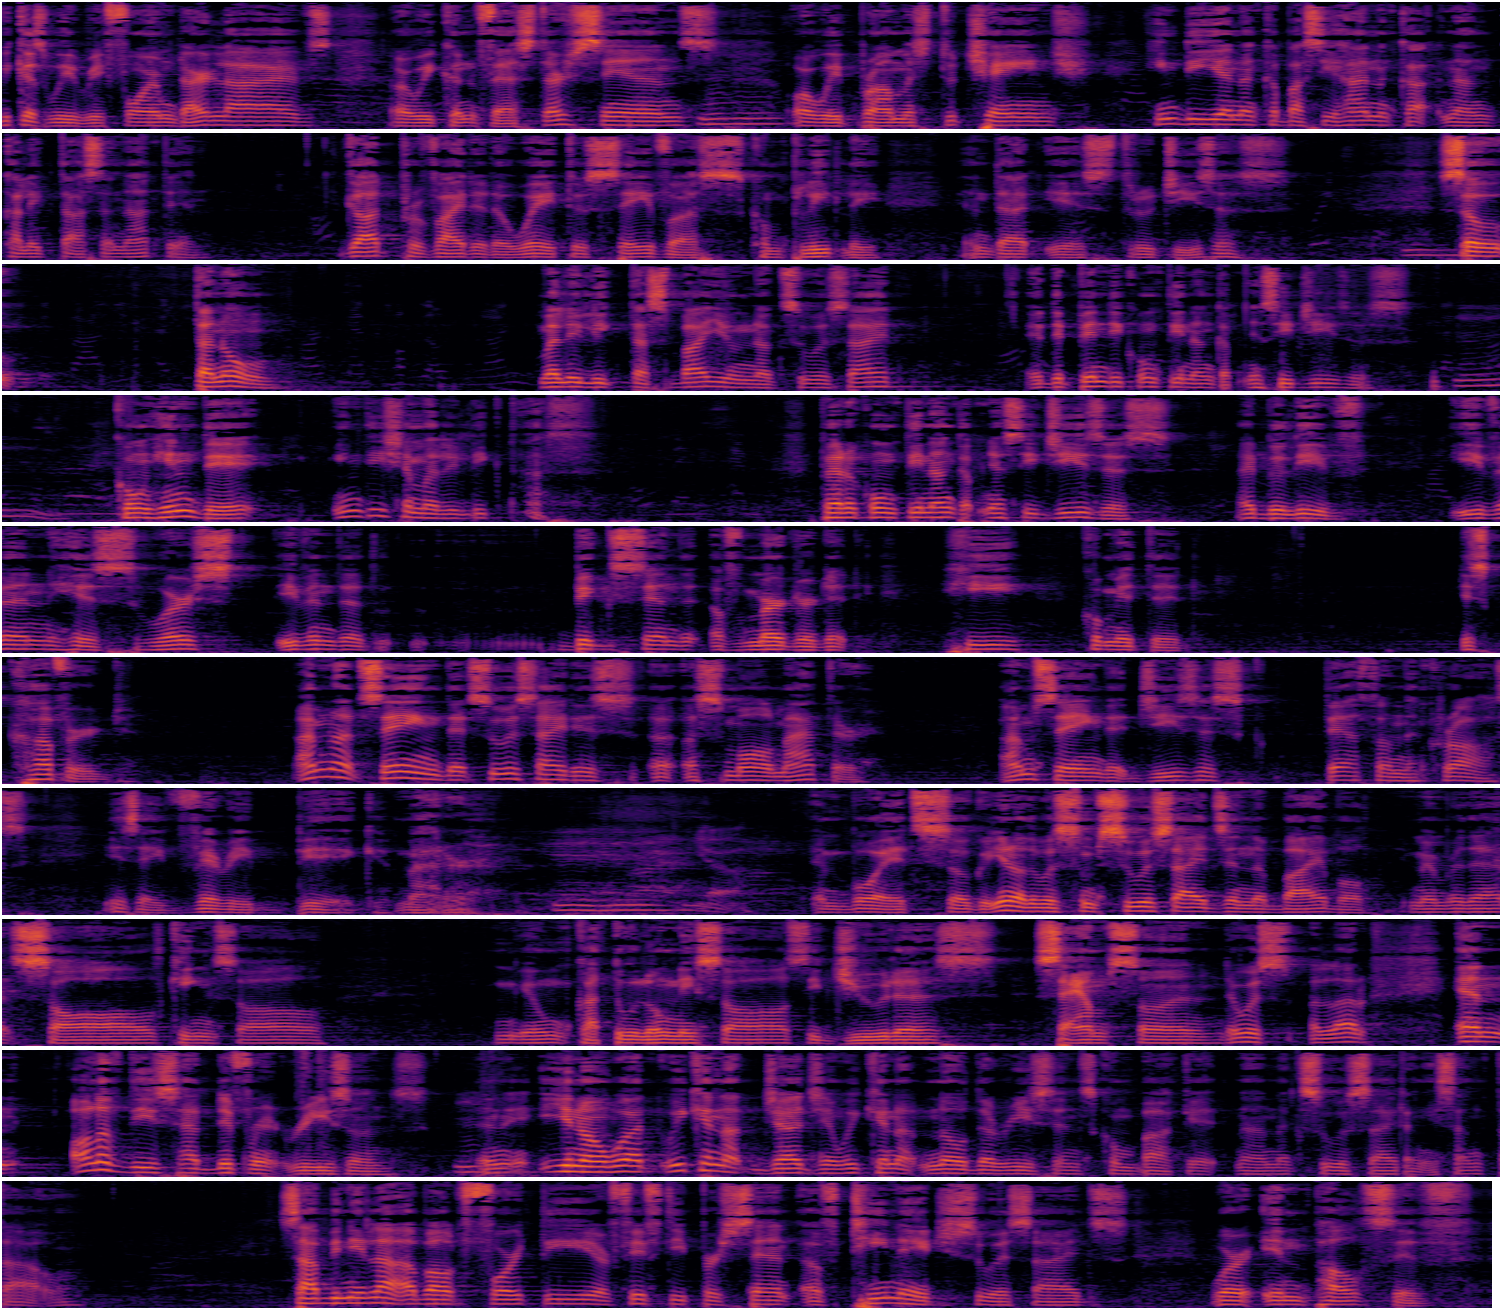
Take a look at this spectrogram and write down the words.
Because we reformed our lives, or we confessed our sins, mm-hmm. or we promised to change. Hindi yan ang kabasihan ng, ka- ng kaligtasan natin. God provided a way to save us completely, and that is through Jesus. So, tanong, maliligtas ba yung nag-suicide? Eh, depende kung tinanggap niya si Jesus. Kung hindi, hindi siya maliligtas. Pero kung tinanggap niya si Jesus, I believe, even his worst, even the big sin of murder that he committed is covered. I'm not saying that suicide is a, a small matter. I'm saying that Jesus' death on the cross is a very big matter. Mm-hmm. Yeah. And boy, it's so good. You know, there was some suicides in the Bible. Remember that? Saul, King Saul, yung katulong ni Saul, si Judas, Samson. There was a lot of, and all of these had different reasons. Mm-hmm. And you know what? We cannot judge and we cannot know the reasons kung bakit na nag-suicide ang isang tao. Sabi nila about 40 or 50% of teenage suicides were impulsive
